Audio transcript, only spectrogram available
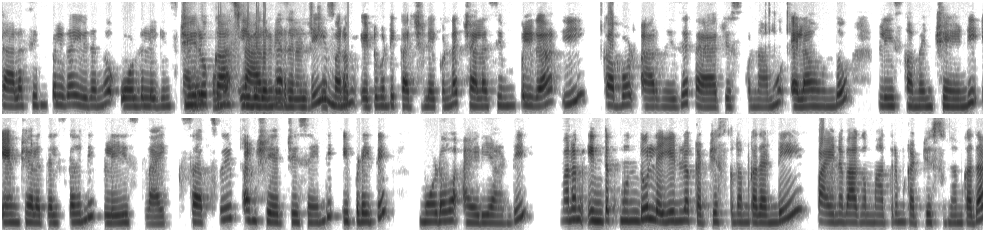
చాలా సింపుల్‌గా ఈ విధంగా ఓల్డ్ లెగిన్స్ జీరో కాస్ట్ ఈ విధంగా రండి మనం ఎటువంటి ఖర్చు లేకుండా చాలా సింపుల్‌గా ఈ కబోర్డ్ ఆర్గనైజర్ తయారు చేసుకున్నాము. ఎలా ఉందో ప్లీజ్ కామెంట్ చేయండి. ఏం చేయాలో తెలుసు కదండీ! Please like, subscribe and share చేసేయండి. ఇప్పుడైతే మూడవ ఐడియా అండి. మనం ఇంతకు ముందు లెగిన్‌లో కట్ చేసుకున్నాం కదండీ! పైన భాగం మాత్రం కట్ చేసుకున్నాం కదా!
